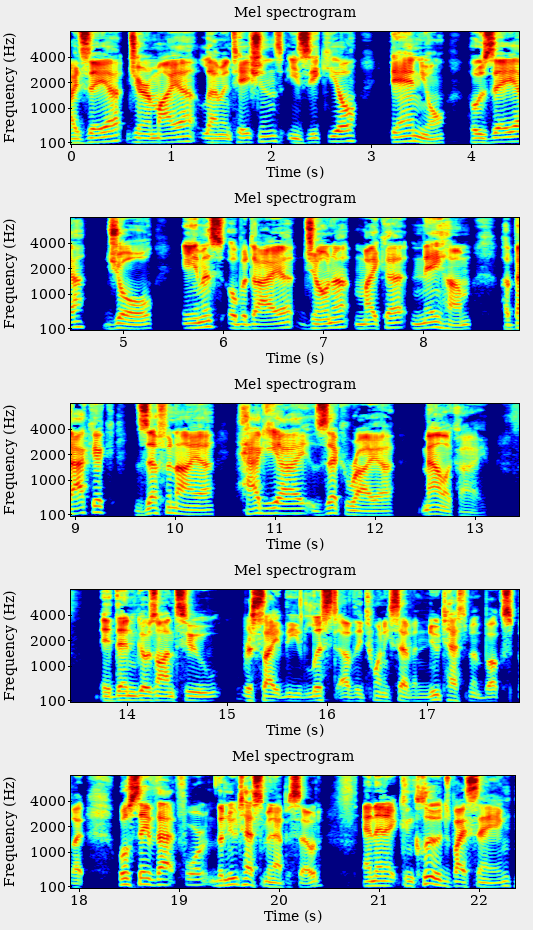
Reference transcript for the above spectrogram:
Isaiah, Jeremiah, Lamentations, Ezekiel, Daniel, Hosea, Joel, Amos, Obadiah, Jonah, Micah, Nahum, Habakkuk, Zephaniah, Haggai, Zechariah, Malachi. It then goes on to recite the list of the 27 New Testament books, but we'll save that for the New Testament episode. And then it concludes by saying,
